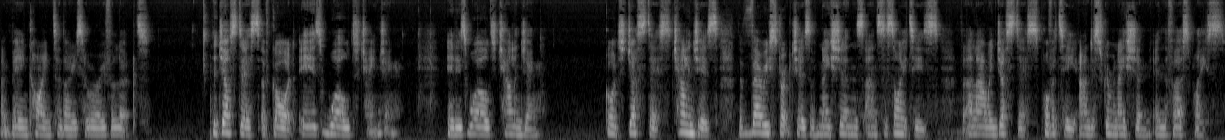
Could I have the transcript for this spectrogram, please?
and being kind to those who are overlooked. The justice of God is world changing, it is world challenging. God's justice challenges the very structures of nations and societies that allow injustice, poverty, and discrimination in the first place.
